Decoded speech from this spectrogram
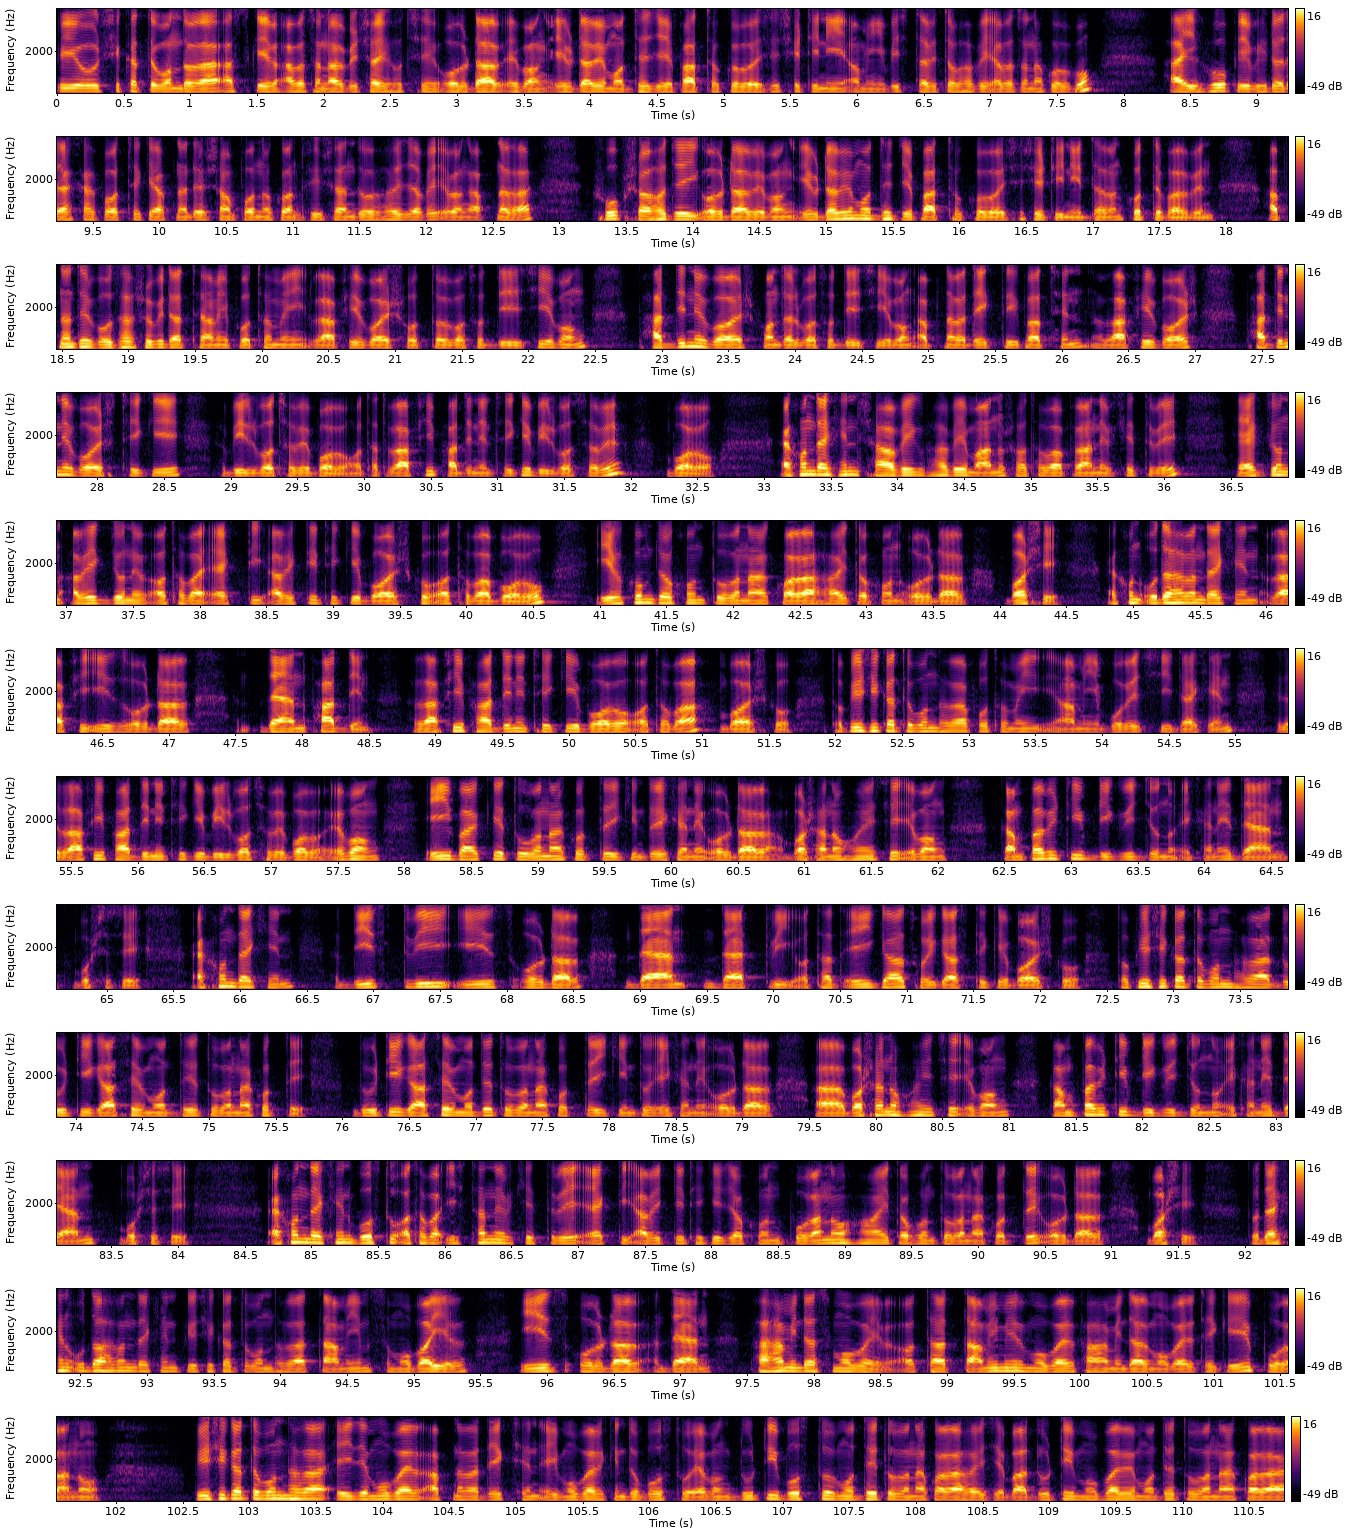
প্রিয় শিক্ষার্থী বন্ধুরা, আজকে আলোচনার বিষয় হচ্ছে ওরডার এবং এরডারের মধ্যে যে পার্থক্য রয়েছে, সেটি নিয়ে আমি বিস্তারিতভাবে আলোচনা করব। আই হোপ এই ভিডিও দেখার পর থেকে আপনাদের সম্পূর্ণ কনফিউশন দূর হয়ে যাবে এবং আপনারা খুব সহজেই ওরডার এবং এরডারের মধ্যে যে পার্থক্য রয়েছে সেটি নির্ধারণ করতে পারবেন। আপনাদের বোঝার সুবিধার্থে আমি প্রথমেই রাফির বয়স সত্তর বছর দিয়েছি এবং ফাদ্দিনের বয়স পঞ্চাশ বছর দিয়েছি এবং আপনারা দেখতেই পাচ্ছেন রাফির বয়স ফাদ্দিনের বয়স থেকে বিশ বছরে বড়, অর্থাৎ রাফি ফাদ্দিনের থেকে বিশ বছরে বড়। এখন দেখেন স্বাভাবিকভাবে মানুষ অথবা প্রাণের ক্ষেত্রে একজন আরেকজনের অথবা একটি আরেকটি থেকে বয়স্ক অথবা বড়, এরকম যখন তুলনা করা হয় তখন অর্ডার বসে। এখন উদাহরণ দেখেন, Rafi is older than Faddin Rafi ফাদ্দিনের থেকে বড় অথবা বয়স্ক। তো প্রিয় শিক্ষার্থী বন্ধুরা, প্রথমেই আমি বলেছি, দেখেন রাফি ফাদ্দিনী থেকে বিশ বছরে বড় এবং এই বাক্যে তুলনা করতেই কিন্তু এখানে অর্ডার বসানো হয়েছে এবং কম্পারেটিভ ডিগ্রির জন্য এখানে দেন বসেছে। এখন দেখেন this tree is older than that tree অর্থাৎ এই গাছ ওই গাছ থেকে বয়স্ক। তো প্রিয় শিক্ষার্থী বন্ধুরা, দুইটি গাছের মধ্যে তুলনা করতে, দুইটি গাছের মধ্যে তুলনা করতেই কিন্তু এখানে অর্ডার বসানো হয়েছে এবং কম্পারেটিভ ডিগ্রির জন্য এখানে দেন বসেছে। এখন দেখেন, বস্তু অথবা স্থানের ক্ষেত্রে একটি আরেকটি থেকে যখন পোড়ানো হয়, তখন তুলনা করতে অর্ডার বসে। তো দেখেন, উদাহরণ দেখেন কৃষিকার্ত বন্ধুরা Tamim's mobile is older than Fahmida's mobile, অর্থাৎ তামিমের মোবাইল ফাহামিদার মোবাইল থেকে পুরানো। কৃষিকার্ত বন্ধুরা এই যে মোবাইল আপনারা দেখছেন, এই মোবাইল কিন্তু বস্তু এবং দুটি বস্তুর মধ্যে তুলনা করা হয়েছে বা দুটি মোবাইলের মধ্যে তুলনা করা,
